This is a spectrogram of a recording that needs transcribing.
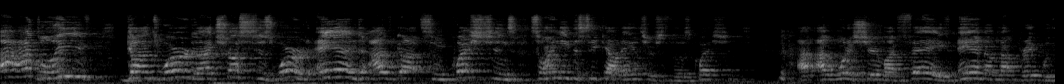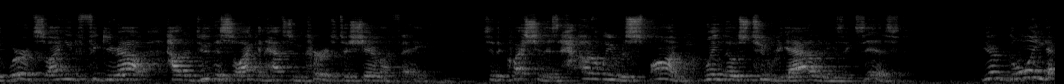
I, I believe God's word and I trust His word. And I've got some questions, so I need to seek out answers to those questions. I, I want to share my faith, and I'm not great with words, so I need to figure out how to do this so I can have some courage to share my faith. See, the question is how do we respond when those two realities exist? You're going to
